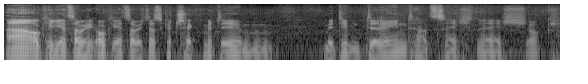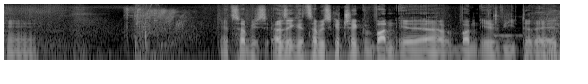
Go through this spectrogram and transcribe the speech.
Ah, okay, jetzt habe ich okay, jetzt habe ich das gecheckt mit dem mit dem Drehen tatsächlich. Okay. Jetzt habe ich also jetzt habe ich gecheckt, wann er wann er wie dreht.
